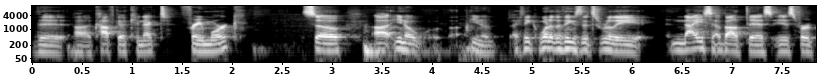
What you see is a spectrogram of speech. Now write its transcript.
the uh, Kafka Connect framework. So, uh, you know, you know, I think one of the things that's really nice about this is for,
